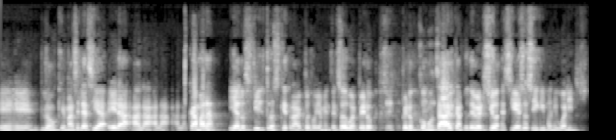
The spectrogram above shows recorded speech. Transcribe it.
Eh, lo que más se le hacía era a la, a, la, a la, cámara y a los filtros que trae, pues obviamente el software, pero, sí, pero como tal, cambio de versiones y eso, seguimos igualitos.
